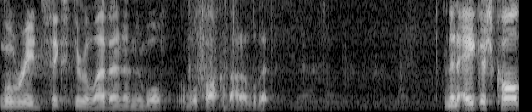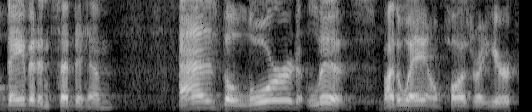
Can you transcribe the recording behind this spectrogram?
We'll read six through eleven, and then we'll we'll talk about it a little bit. Then Achish called David and said to him, "As the Lord lives." By the way, I'll pause right here.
